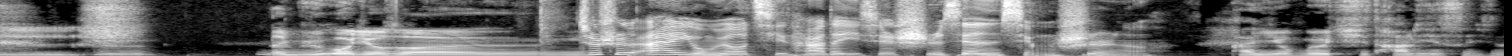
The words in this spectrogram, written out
嗯，那如果就是说，就是爱有没有其他的一些实现形式呢？爱有没有其他的一些实现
